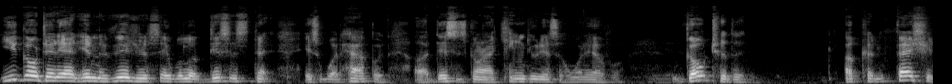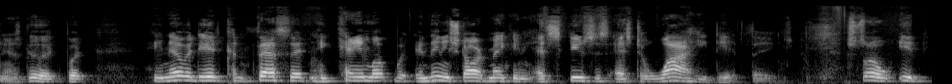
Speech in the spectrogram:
you go to that individual and say, "Well, look, this is the, is what happened. Uh, this is going. I can't do this or whatever." Yes. Go to the. A confession is good, but he never did confess it, and he came up with, and then he started making excuses as to why he did things. So it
